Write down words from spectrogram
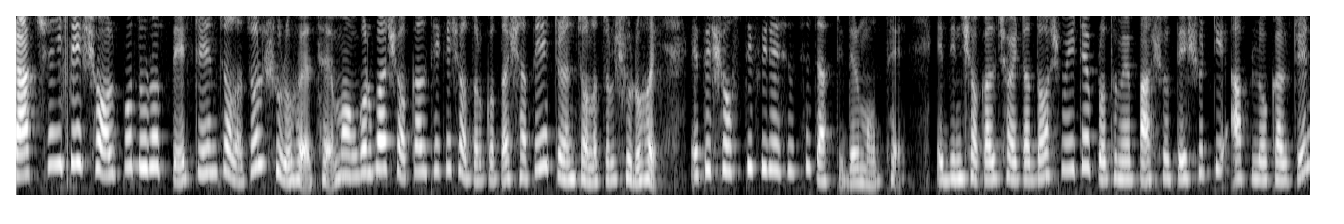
রাজশাহীতে স্বল্প দূরত্বে ট্রেন চলাচল শুরু হয়েছে। মঙ্গলবার সকাল থেকে সতর্কতার সাথে ট্রেন চলাচল শুরু হয়। এতে স্বস্তি ফিরে এসেছে যাত্রীদের মধ্যে। এদিন সকাল ছয়টা দশ মিনিটে প্রথমে পাঁচশো তেষট্টি আপ লোকাল ট্রেন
